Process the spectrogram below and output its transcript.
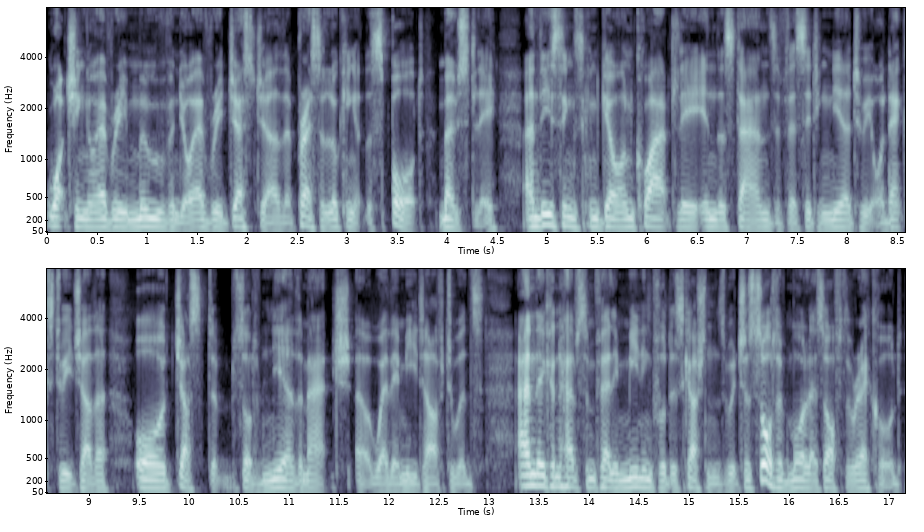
watching your every move and your every gesture. The press are looking at the sport mostly, and these things can go on quietly in the stands if they're sitting near to or next to each other, or just uh, sort of near the match uh, where they meet afterwards. And they can have some fairly meaningful discussions, which are sort of more or less off the record,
